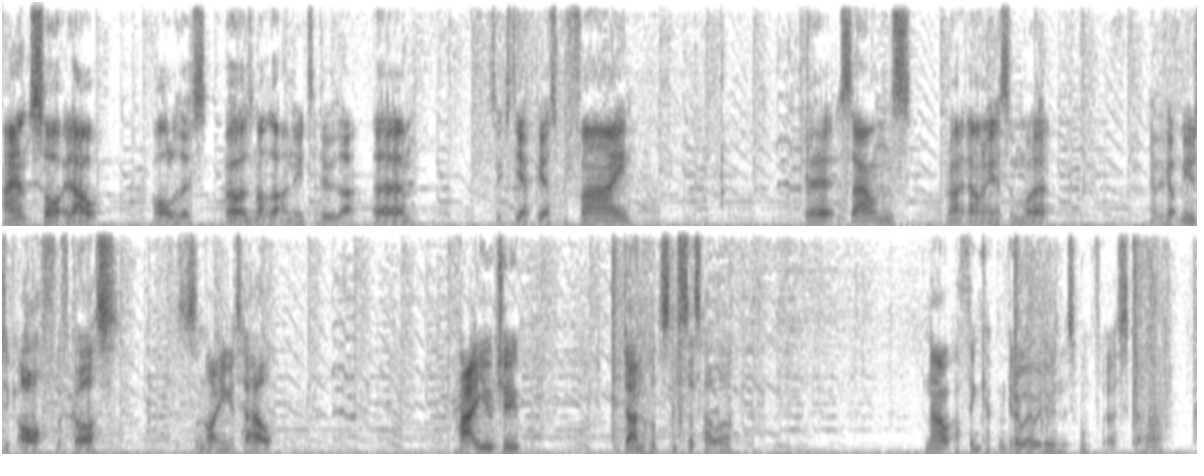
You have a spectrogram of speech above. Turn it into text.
I haven't sorted out all of this. Oh, it's not that I need to do that. Um, 60 FPS be fine. Okay, sounds right down here somewhere. There we go. Music off, of course. This is annoying as hell. Hi, YouTube. Dan Hudson says hello. Now, I think I can get away with doing this one first, can I?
